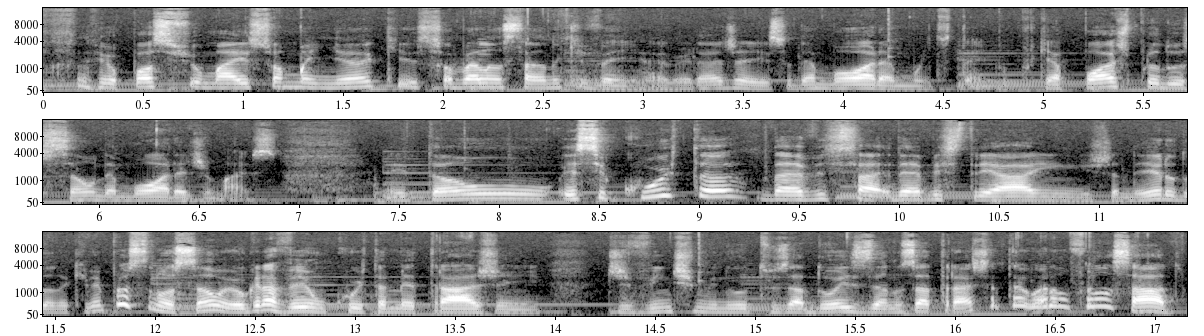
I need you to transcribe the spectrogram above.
eu posso filmar isso amanhã que só vai lançar ano que vem. A verdade é isso, demora muito tempo, porque a pós-produção demora demais. Então, esse curta deve, deve estrear em janeiro do ano que vem. Pra você ter noção, eu gravei um curta-metragem de 20 minutos há dois anos atrás e até agora não foi lançado.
